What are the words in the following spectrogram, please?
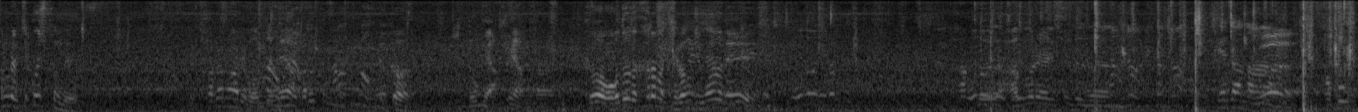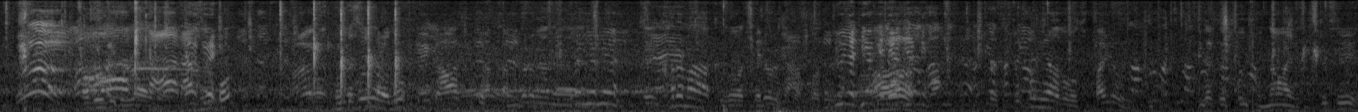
3렙 찍고 싶은데. 카르마를 먼저 해야 하루 종일 그러니까 너무 약해 안 나. 그거 얻어도 카라마 개방 좀 해야 돼. 그 아브렐 슈드는 깨잖아. 가복 가복이 몰라야 돼. 어? 혼자 쓰느라도? 안 그러면은 그 카르마 그거 재료를 다 갖거든. 아, 그래서 조금이라도 더 빨리 오지. 근데 그 돈 존나 많이 들 그렇지.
